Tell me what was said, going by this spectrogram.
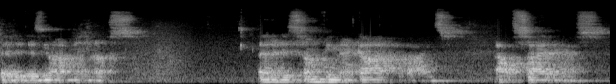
that it is not in us that it is something that God provides outside of us.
